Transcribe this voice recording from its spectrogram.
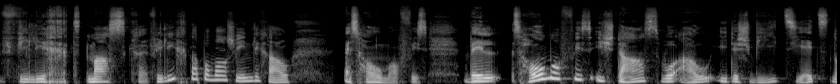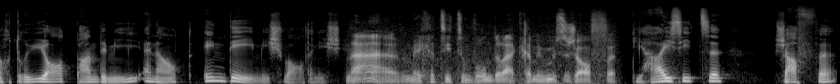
vielleicht die Maske, vielleicht aber wahrscheinlich auch ein Homeoffice. Weil das Homeoffice ist das, wo auch in der Schweiz jetzt nach drei Jahren Pandemie eine Art endemisch geworden ist. Nein, wir machen Zeit zum Wunderwecken. Wir müssen arbeiten. Die Hause sitzen, arbeiten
